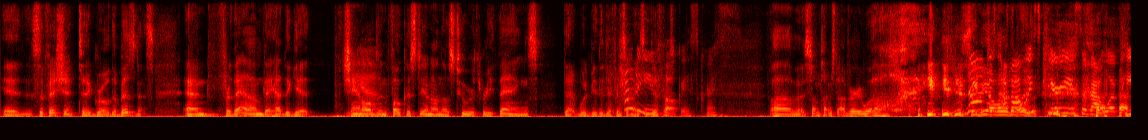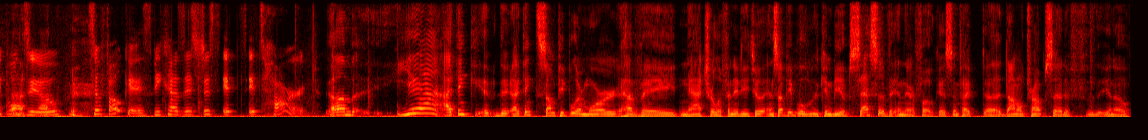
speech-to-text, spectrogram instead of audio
is sufficient to grow the business. And for them, they had to get channeled Yeah. and focused in on those two or three things that would be the difference how that makes do a you difference. focus chris Uh, sometimes not very well. just No, just, I'm always curious about what people do to focus because it's just it's it's hard. Um, yeah, I think I think some people are more have a natural affinity to it, and some people can be obsessive in their focus. In fact, uh, Donald Trump said, if you know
